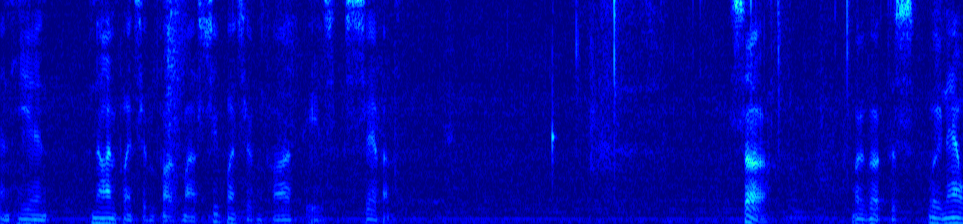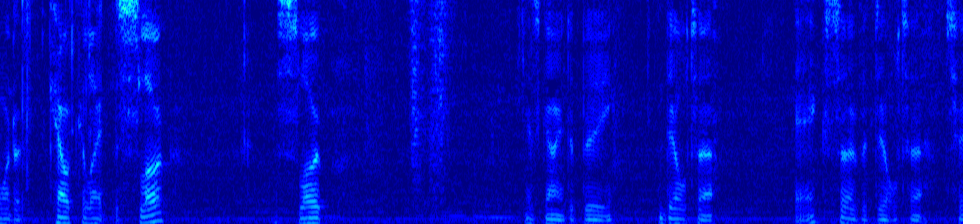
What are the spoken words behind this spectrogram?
and here 9.75 minus 2.75 is 7. So we've got this, we now want to calculate the slope. The slope is going to be delta x over delta t,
